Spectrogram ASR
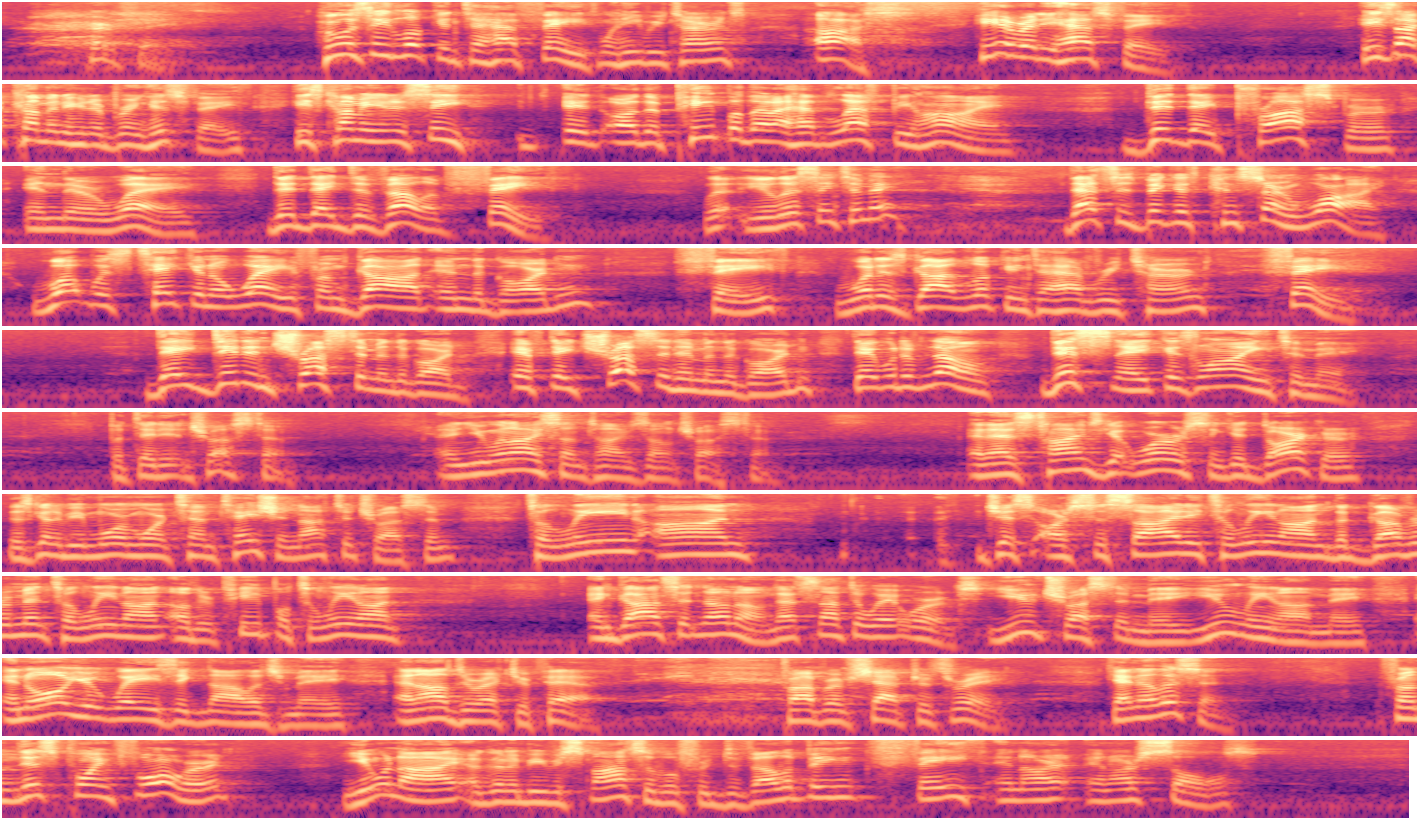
Her faith. Who is he looking to have faith when he returns? Us. He already has faith. He's not coming here to bring his faith. He's coming here to see it, are the people that I have left behind, did they prosper in their way? Did they develop faith? You listening to me? That's his biggest concern. Why? What was taken away from God in the garden? Faith. What is God looking to have returned? Faith. They didn't trust him in the garden. If they trusted him in the garden, they would have known this snake is lying to me. But they didn't trust him. And you and I sometimes don't trust him. And as times get worse and get darker, there's going to be more and more temptation not to trust Him, to lean on just our society, to lean on the government, to lean on other people, to lean on. And God said, No, no, that's not the way it works. You trust in me, you lean on me, in all your ways acknowledge me, and I'll direct your path. Amen. Proverbs chapter 3. Okay, now listen. From this point forward, you and I are going to be responsible for developing faith in our, in our souls.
